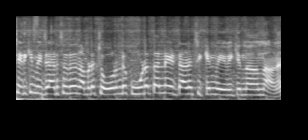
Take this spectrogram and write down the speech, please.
ശരിക്കും വിചാരിച്ചത് നമ്മുടെ ചോറിന്റെ കൂടെ തന്നെ ഇട്ടാണ് ചിക്കൻ വേവിക്കുന്നതെന്നാണ്.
